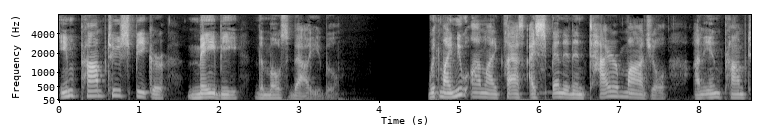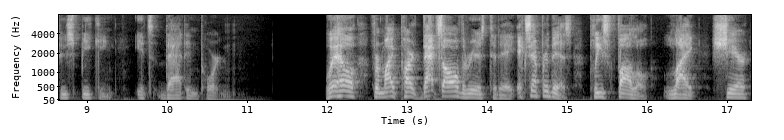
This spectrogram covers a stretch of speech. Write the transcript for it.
impromptu speaker may be the most valuable. With my new online class, I spend an entire module on impromptu speaking. It's that important. Well, for my part, that's all there is today, except for this. Please follow, like, share,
